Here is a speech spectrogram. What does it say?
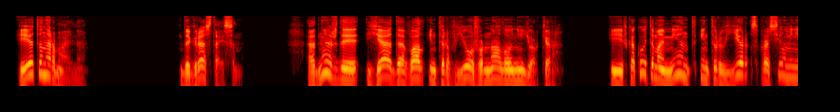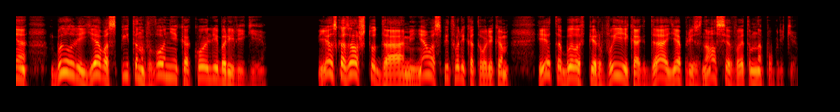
И это нормально. Деграсс Тайсон. Однажды я давал интервью журналу «Нью-Йоркер», и в какой-то момент интервьюер спросил меня, был ли я воспитан в лоне какой-либо религии. Я сказал, что да, меня воспитывали католиком, и это было впервые, когда я признался в этом на публике.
